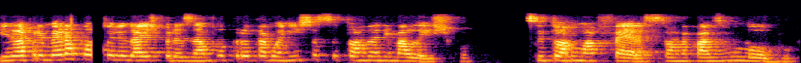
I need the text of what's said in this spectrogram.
e na primeira oportunidade, por exemplo, o protagonista se torna animalesco, se torna uma fera, se torna quase um lobo.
